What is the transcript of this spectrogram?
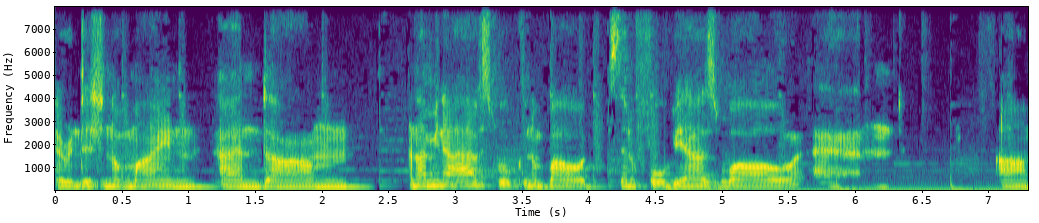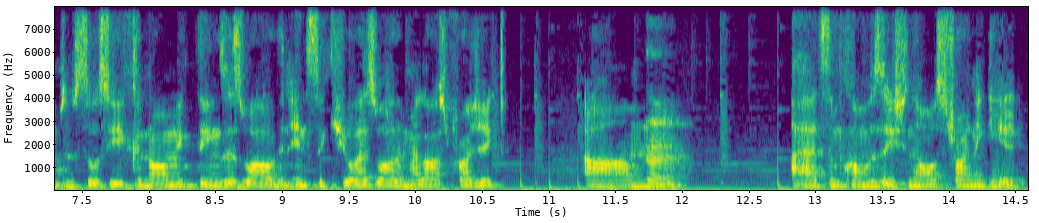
a rendition of mine, and um, and I mean I have spoken about xenophobia as well, and um, some socioeconomic things as well, and insecure as well in my last project. Um, mm. I had some conversation I was trying to get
